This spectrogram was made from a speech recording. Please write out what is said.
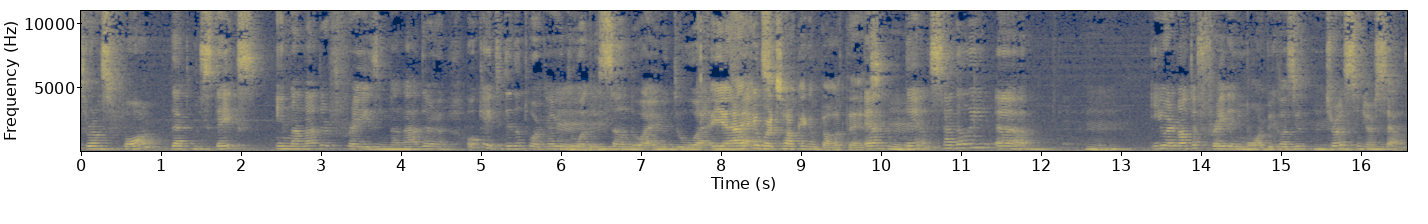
transform that mistakes in another phrase, in another. Okay, it didn't work. I will do a Mm. glissando. I will do a Yeah, you were talking about that. And Mm. then suddenly. Um, Mm. You are not afraid anymore because you Mm. trust in yourself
